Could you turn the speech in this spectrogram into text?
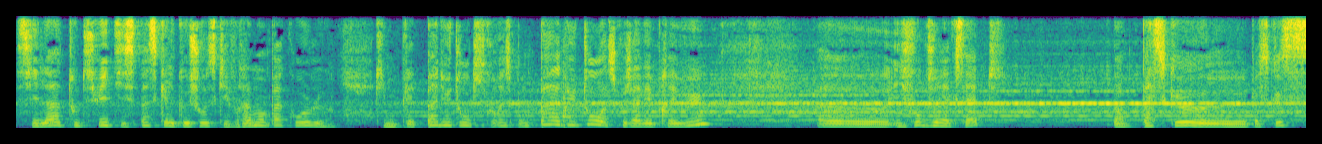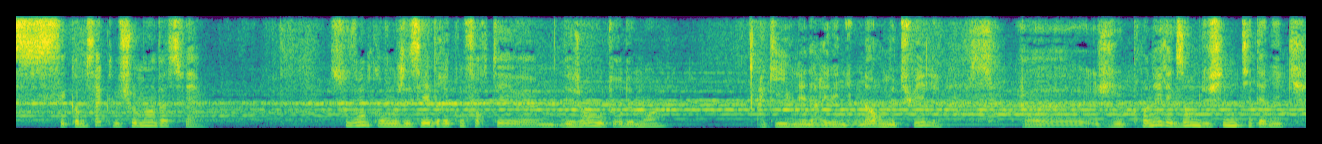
si là tout de suite il se passe quelque chose qui est vraiment pas cool, qui me plaît pas du tout, qui correspond pas du tout à ce que j'avais prévu, euh, il faut que je l'accepte ben, que parce que c'est comme ça que le chemin va se faire. Souvent, quand j'essayais de réconforter euh, des gens autour de moi, à qui il venait d'arriver une énorme tuile, euh, je prenais l'exemple du film Titanic.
